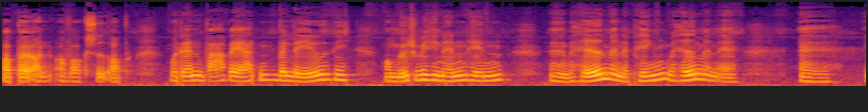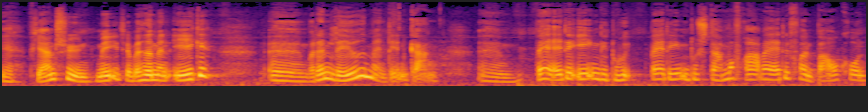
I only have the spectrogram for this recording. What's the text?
var børn og voksede op. Hvordan var verden? Hvad lavede vi? Hvor mødte vi hinanden henne? Øh, hvad havde man af penge? Hvad havde man af, af ja, fjernsyn, medier? Hvad havde man ikke? Øh, hvordan levede man dengang? Øh, hvad, er det egentlig, du, hvad er det egentlig, du stammer fra? Hvad er det for en baggrund?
